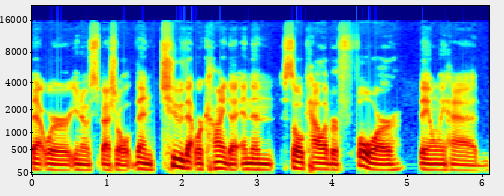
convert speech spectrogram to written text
that were, you know, special, then two that were kinda and then Soul Calibur 4 they only had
